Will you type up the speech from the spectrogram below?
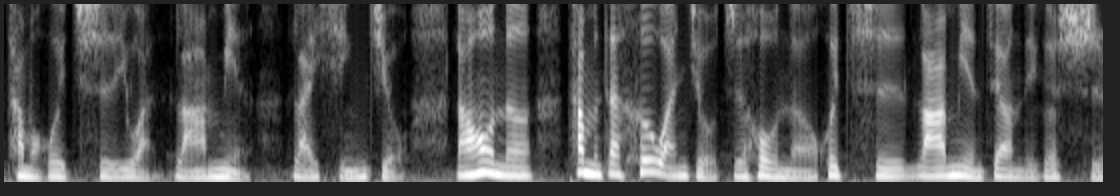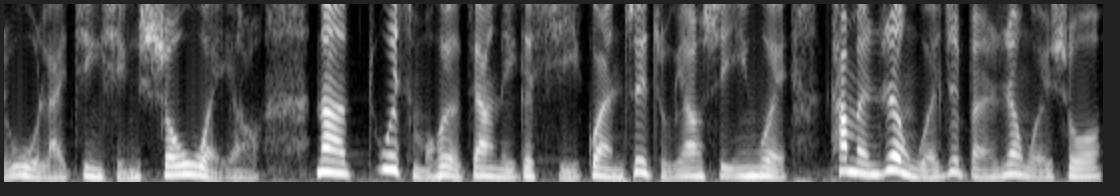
他们会吃一碗拉面来醒酒。然后呢，他们在喝完酒之后呢，会吃拉面这样的一个食物来进行收尾哦。那为什么会有这样的一个习惯？最主要是因为他们认为，日本人认为说，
